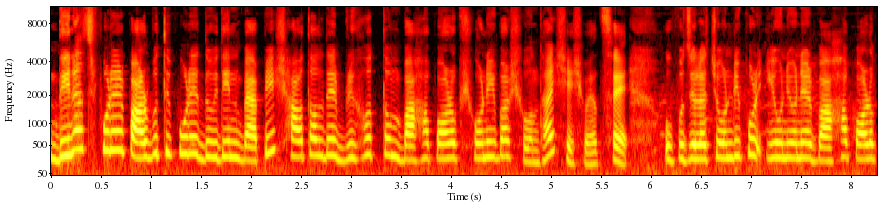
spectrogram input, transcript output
দিনাজপুরের পার্বতীপুরে দুই দিন ব্যাপী সাঁওতালদের বৃহত্তম বাহা পরব শনিবার সন্ধ্যায় শেষ হয়েছে। উপজেলা চণ্ডীপুর ইউনিয়নের বাহা পরব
